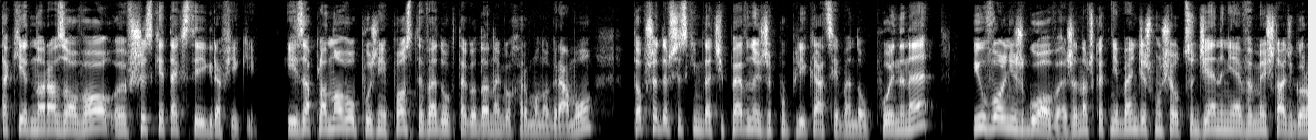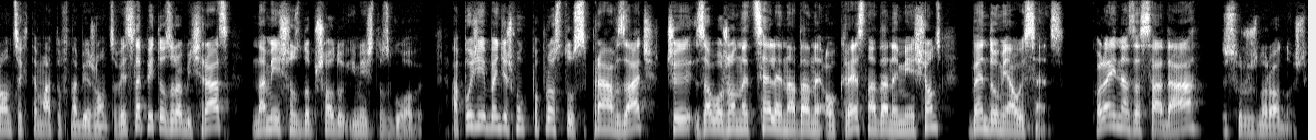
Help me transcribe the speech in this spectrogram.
tak jednorazowo e, wszystkie teksty i grafiki i zaplanował później posty według tego danego harmonogramu. To przede wszystkim da Ci pewność, że publikacje będą płynne i uwolnisz głowę, że na przykład nie będziesz musiał codziennie wymyślać gorących tematów na bieżąco. Więc lepiej to zrobić raz na miesiąc do przodu i mieć to z głowy. A później będziesz mógł po prostu sprawdzać, czy założone cele na dany okres, na dany miesiąc będą miały sens. Kolejna zasada to jest różnorodność.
